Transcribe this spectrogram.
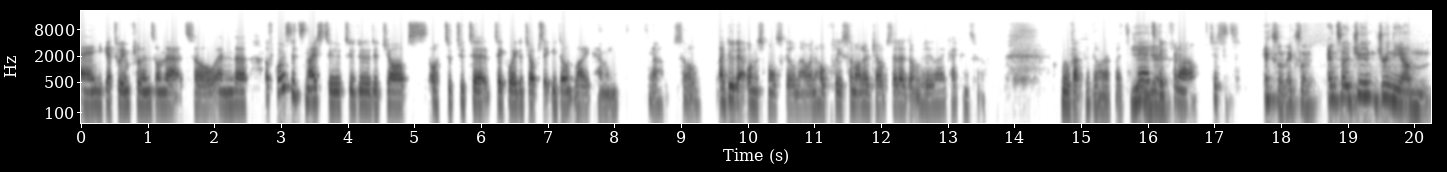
and you get to influence on that. So, and uh, of course, it's nice to to do the jobs or to to ta take away the jobs that you don't like. I mean, yeah. So I do that on a small scale now, and hopefully, some other jobs that I don't really like, I can sort of move out the door. But yeah, Yeah, it's yeah. good for now. Just Excellent, excellent. And so during during the um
